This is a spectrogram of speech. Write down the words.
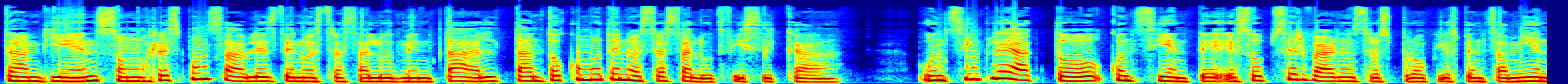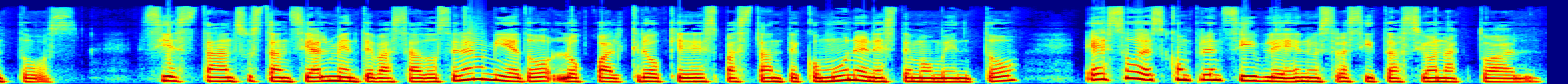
También somos responsables de nuestra salud mental tanto como de nuestra salud física. Un simple acto consciente es observar nuestros propios pensamientos. Si están sustancialmente basados en el miedo, lo cual creo que es bastante común en este momento, eso es comprensible en nuestra situación actual.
